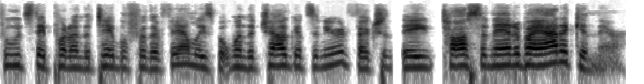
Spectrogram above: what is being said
foods they put on the table for their families. But when the child gets an ear infection, they toss an antibiotic in there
